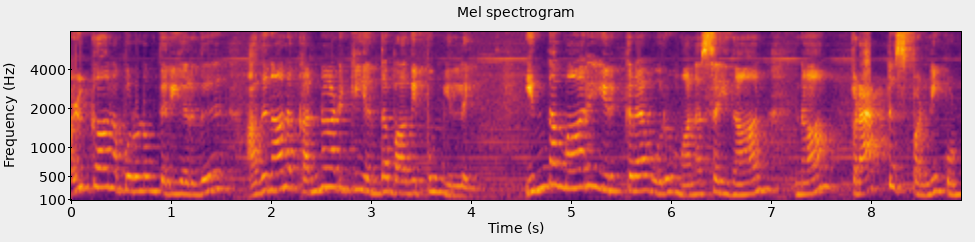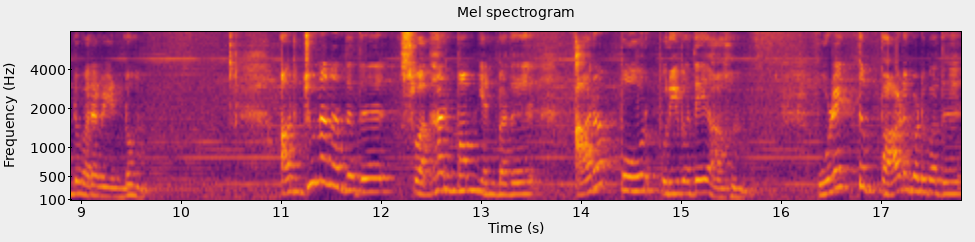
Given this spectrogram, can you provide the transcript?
அழுக்கான பொருளும் தெரிகிறது. அதனால கண்ணாடிக்கு எந்த பாதிப்பும் இல்லை. இந்த மாதிரி இருக்கிற ஒரு மனசை தான் நாம் பிராக்டிஸ் பண்ணி கொண்டு வர வேண்டும். அர்ஜுனனது ஸ்வதர்மம் என்பது அறப்போர் புரிவதே ஆகும். உழைத்து பாடுபடுவது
